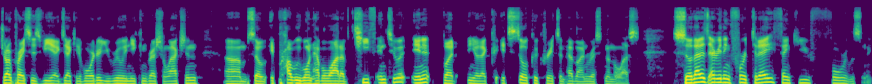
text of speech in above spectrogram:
drug prices via executive order. You really need congressional action. Um, so it probably won't have a lot of teeth into it in it, but you know that it still could create some headline risk nonetheless. So that is everything for today. Thank you for listening.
